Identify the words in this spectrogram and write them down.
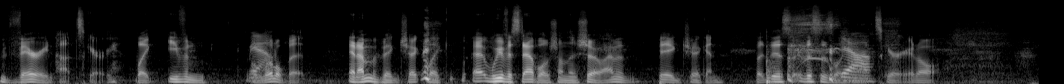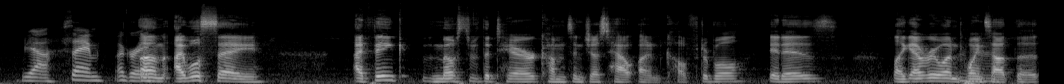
very not scary. Like even Yeah. a little bit. And I'm a big chick. Like uh, we've established on the show, I'm a big chicken. But this this is like Yeah. not scary at all. Yeah, same. Agree. Um, I will say, I think most of the terror comes in just how uncomfortable it is. Like everyone points Mm-hmm. out the,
